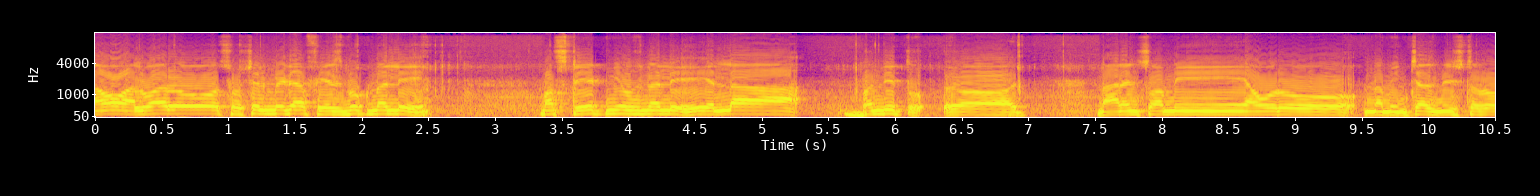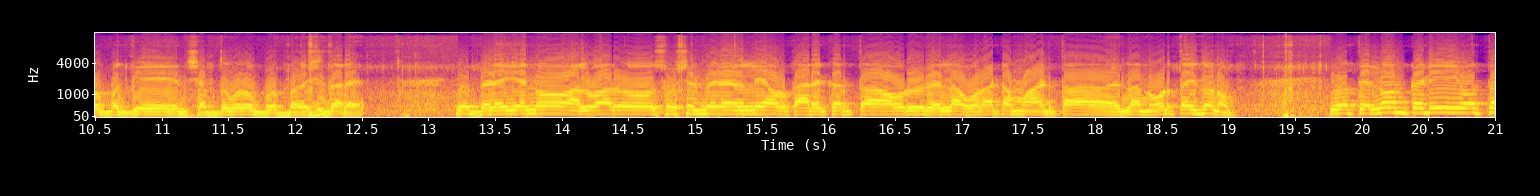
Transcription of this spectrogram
ನಾವು ಹಲವಾರು ಸೋಷಿಯಲ್ ಮೀಡಿಯಾ ಫೇಸ್ಬುಕ್ನಲ್ಲಿ ಮತ್ತು ಸ್ಟೇಟ್ ನ್ಯೂಸ್ನಲ್ಲಿ ಎಲ್ಲ ಬಂದಿತ್ತು. ನಾರಾಯಣ ಸ್ವಾಮಿ ಅವರು ನಮ್ಮ ಇನ್ಚಾರ್ಜ್ ಮಿನಿಸ್ಟರ್ ಅವ್ರ ಬಗ್ಗೆ ಏನು ಶಬ್ದಗಳು ಬಳಸಿದ್ದಾರೆ. ಇವತ್ತು ಬೆಳಗ್ಗೆನೂ ಹಲವಾರು ಸೋಷಿಯಲ್ ಮೀಡಿಯಾದಲ್ಲಿ ಅವ್ರ ಕಾರ್ಯಕರ್ತ ಅವರು ಇವರೆಲ್ಲ ಹೋರಾಟ ಮಾಡ್ತಾ ಎಲ್ಲ ನೋಡ್ತಾ ಇದ್ದೋ ನಾವು. ಇವತ್ತೆಲ್ಲೋ ಒಂದು ಕಡೆ ಇವತ್ತು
